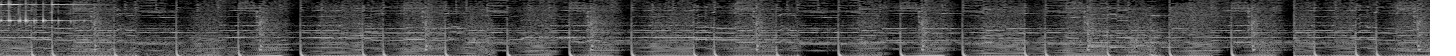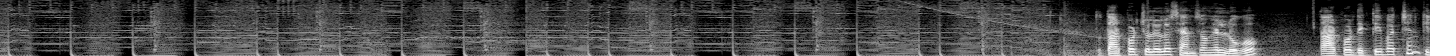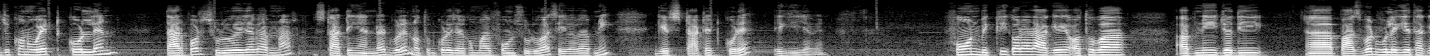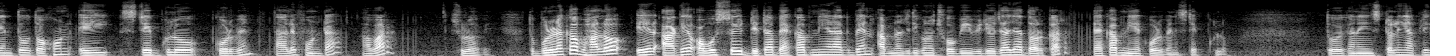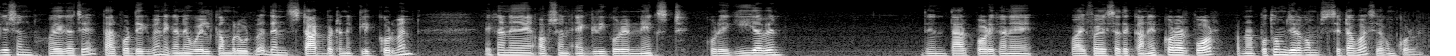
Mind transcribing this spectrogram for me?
তো তারপর চলে এলো স্যামসংয়ের লোগো তারপর দেখতেই পাচ্ছেন কিছুক্ষণ ওয়েট করলেন, তারপর শুরু হয়ে যাবে আপনার স্টার্টিং অ্যান্ড্রয়েড বলে নতুন করে যেরকমভাবে ফোন শুরু হয়, সেইভাবে আপনি গেট স্টার্টেড করে এগিয়ে যাবেন। ফোন বিক্রি করার আগে অথবা আপনি যদি পাসওয়ার্ড ভুলে গিয়ে থাকেন, তো তখন এই স্টেপগুলো করবেন, তাহলে ফোনটা আবার শুরু হবে। তো বলে রাখা ভালো, এর আগে অবশ্যই ডেটা ব্যাকআপ নিয়ে রাখবেন। আপনার যদি কোনো ছবি ভিডিও যা যা দরকার ব্যাকআপ নিয়ে করবেন স্টেপগুলো তো এখানে ইনস্টলিং অ্যাপ্লিকেশন হয়ে গেছে। তারপর দেখবেন এখানে ওয়েলকাম বলে উঠবে দেন স্টার্ট বাটনে ক্লিক করবেন। এখানে অপশান অ্যাগ্রি করে নেক্সট করে এগিয়ে যাবেন। দেন তারপর এখানে ওয়াইফাইয়ের সাথে কানেক্ট করার পর আপনার প্রথম যেরকম সেট হয়, সেরকম করবেন।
